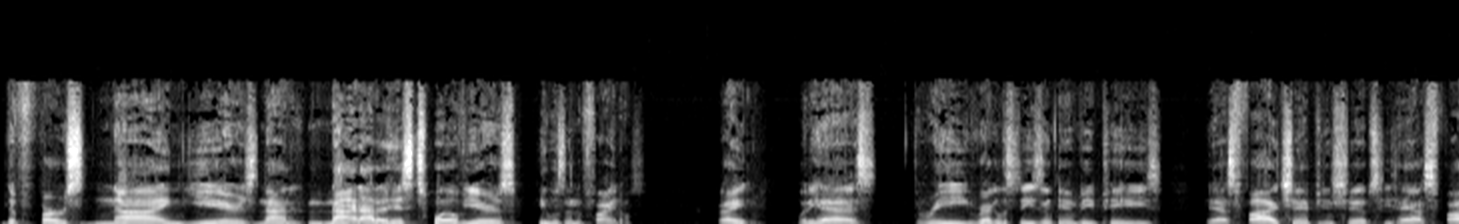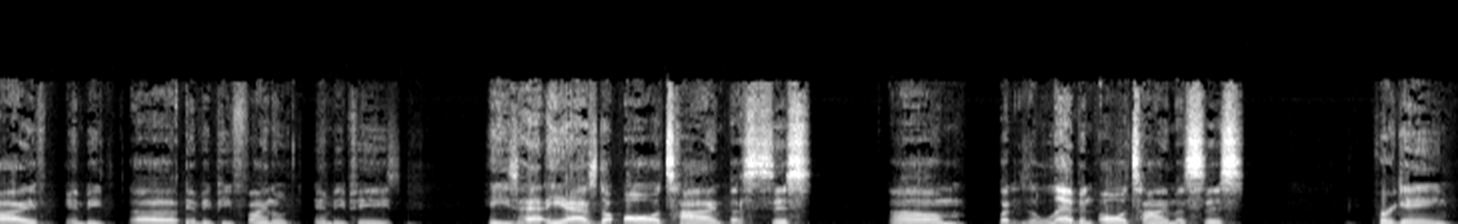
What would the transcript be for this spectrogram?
the first nine years, nine nine out of his twelve years, he was in the finals, right? But he has three regular season MVPs. He has five championships. He has five MB, uh, MVP final MVPs. He's ha- he has the all time assists, um, what eleven all time assists per game.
